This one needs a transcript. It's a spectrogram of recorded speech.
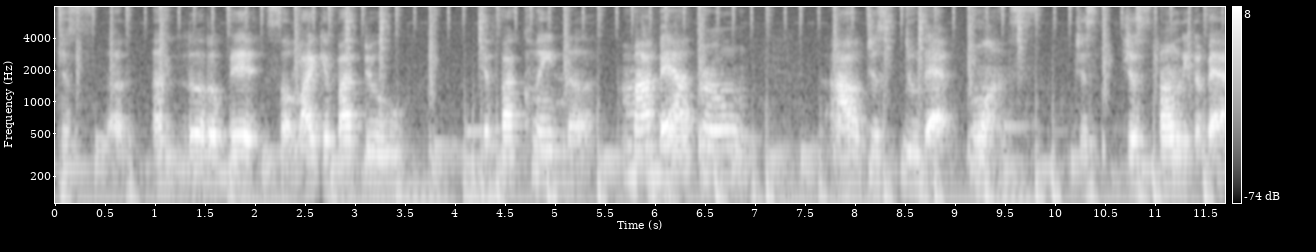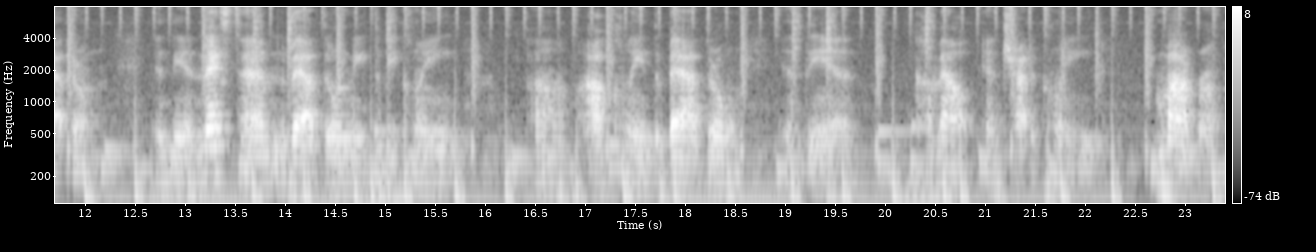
just a, a little bit. So like if I do, if I clean the my bathroom, I'll just do that once. Just just only the bathroom. And then next time the bathroom needs to be cleaned, um, I'll clean the bathroom and then come out and try to clean my room.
